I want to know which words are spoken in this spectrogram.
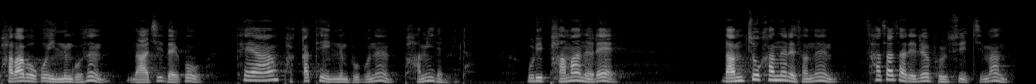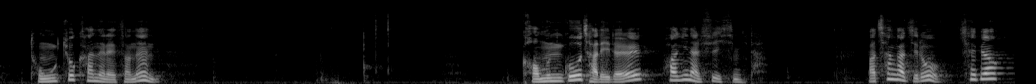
바라보고 있는 곳은 낮이 되고 태양 바깥에 있는 부분은 밤이 됩니다. 우리 밤하늘에 남쪽 하늘에서는 사자 자리를 볼 수 있지만 동쪽 하늘에서는 검은고 자리를 확인할 수 있습니다. 마찬가지로 새벽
